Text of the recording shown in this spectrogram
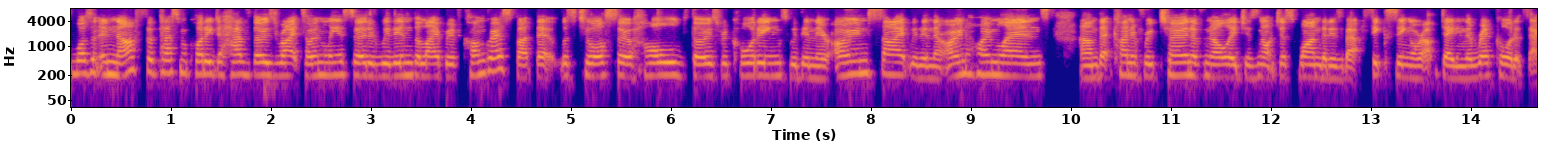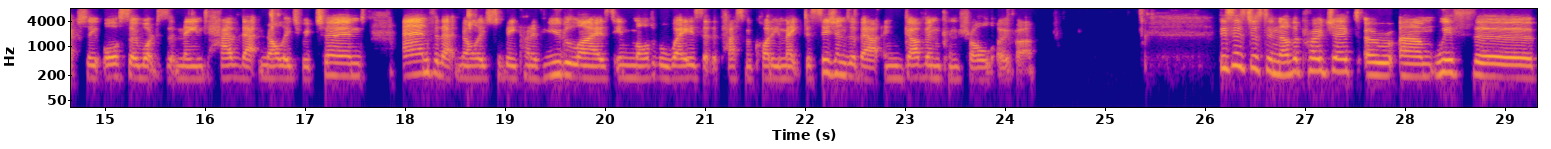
wasn't enough for Passamaquoddy to have those rights only asserted within the Library of Congress, but that was to also hold those recordings within their own site, within their own homelands. Um, that kind of return of knowledge is not just one that is about fixing or updating the record, it's actually also what does it mean to have that knowledge returned and for that knowledge to be kind of utilized in multiple ways that the Passamaquoddy make decisions about and govern control over. This is just another project uh, um, with the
